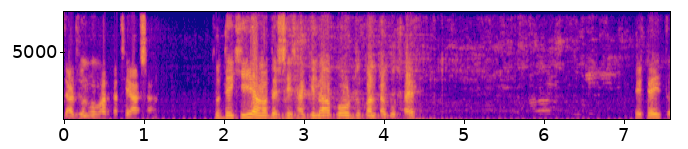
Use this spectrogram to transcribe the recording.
যার জন্য ওনার কাছে আসা। তো দেখি আমাদের সেই শাকিলা আপুর দোকানটা কোথায়। এটাই তো।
